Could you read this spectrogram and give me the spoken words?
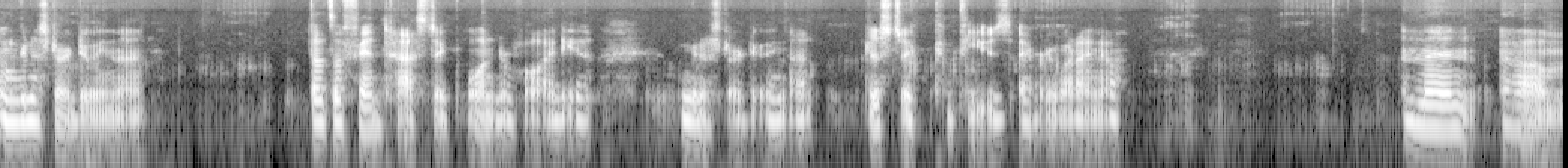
I'm gonna start doing that. That's a fantastic, wonderful idea. I'm gonna start doing that just to confuse everyone I know. And then um,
